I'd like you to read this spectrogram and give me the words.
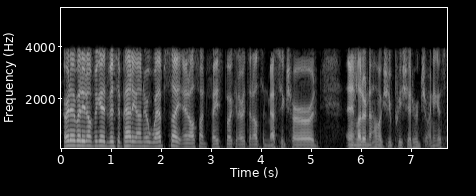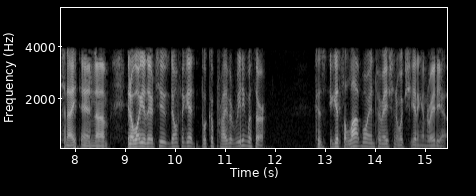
All right, everybody, don't forget to visit Patti on her website and also on Facebook and everything else, and message her and and let her know how much you appreciate her joining us tonight. And um, you know, while you're there too, don't forget book a private reading with her because it gets a lot more information than what you're getting on the radio,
